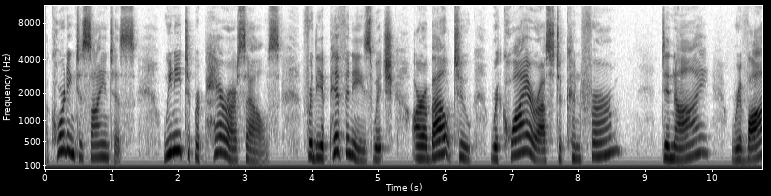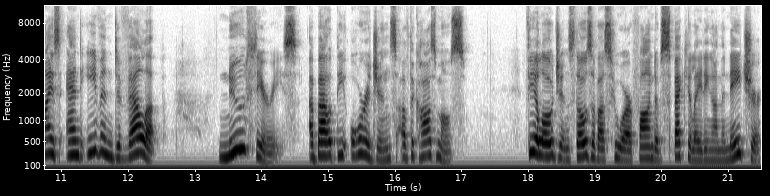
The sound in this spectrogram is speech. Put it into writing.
According to scientists, we need to prepare ourselves for the epiphanies which are about to require us to confirm, deny, revise, and even develop new theories about the origins of the cosmos. Theologians, those of us who are fond of speculating on the nature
